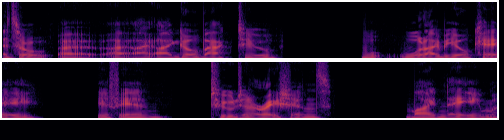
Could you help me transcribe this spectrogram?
And so uh, I, I go back to w- would I be okay if in two generations my name,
